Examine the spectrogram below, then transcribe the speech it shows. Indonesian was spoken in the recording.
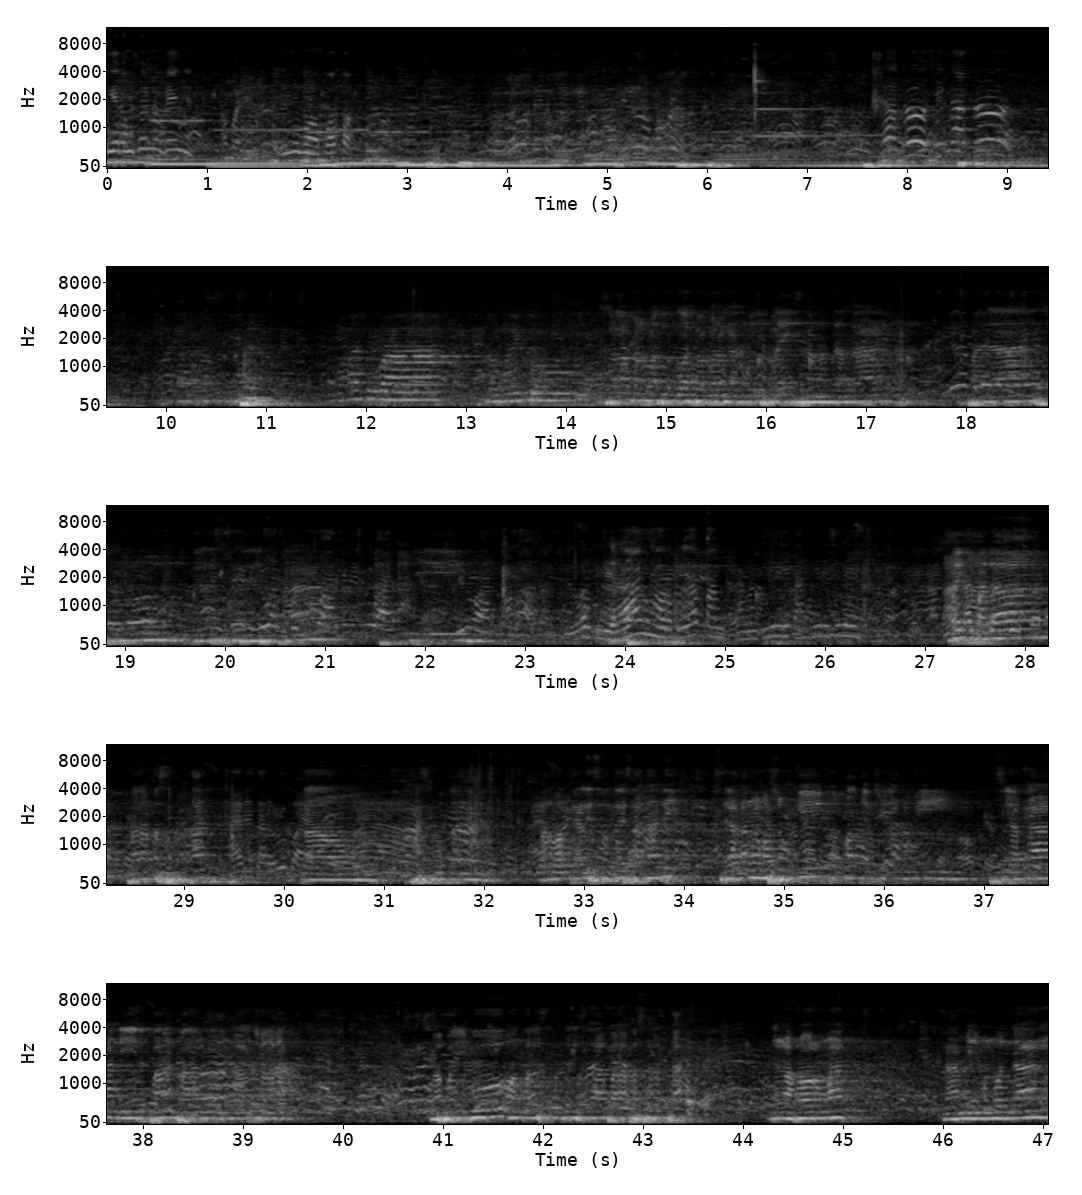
girong sana kayaknya. Ini mau foto. Ya terus, sikat terus. Terima kasih Pak. Assalamualaikum. salam warahmatullahi wabarakatuh. Baik, selamat datang pada seluruh di luar, di luar, di luar, di luar, luar benderanya, orang kelihatan kanan kiri, kiri sini. Baik kepada para peserta atau sebutan para wakalis Hotel tadi silakan memasuki tempat yang sudah kami siapkan di depan panggung acara. Bapak Ibu, ontelis ontelista para peserta dengan hormat kami mengundang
